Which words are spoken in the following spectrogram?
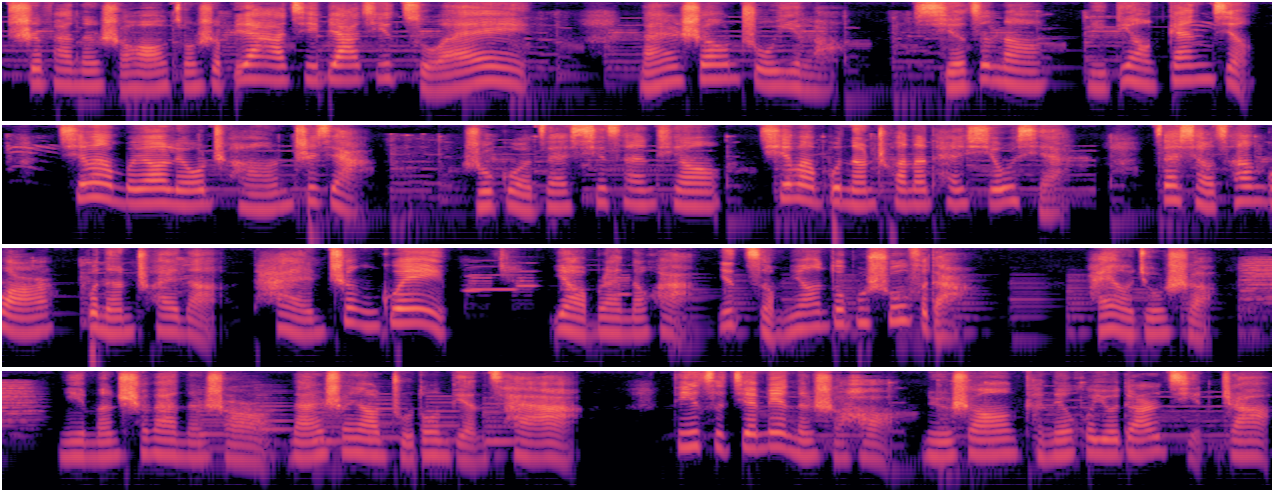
吃饭的时候总是吧唧吧唧嘴。男生注意了，鞋子呢一定要干净。千万不要留长指甲。如果在西餐厅，千万不能穿得太休闲；在小餐馆，不能穿得太正规，要不然的话，你怎么样都不舒服的。还有就是，你们吃饭的时候，男生要主动点菜啊。第一次见面的时候，女生肯定会有点紧张，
